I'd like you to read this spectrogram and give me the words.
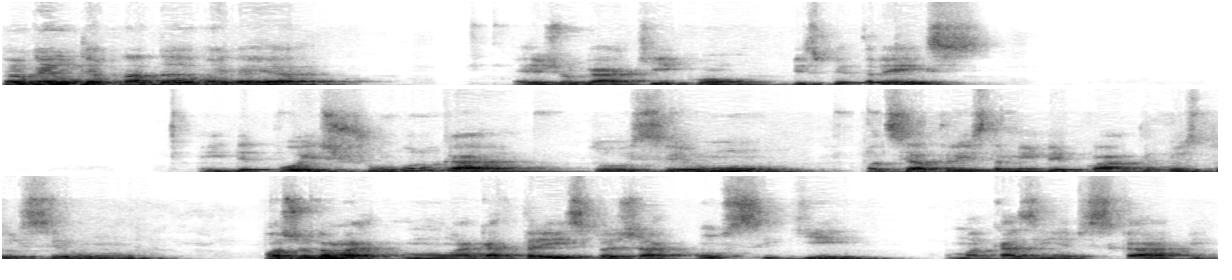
Eu ganhei um tempo na dama. A ideia é jogar aqui com bispo E3 e depois chumbo no cara. Torre C1, pode ser A3 também, B4, depois torre C1. Posso jogar uma, um H3 para já conseguir uma casinha de escape.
